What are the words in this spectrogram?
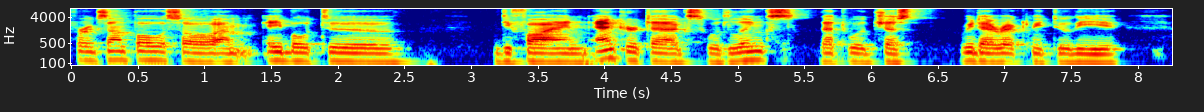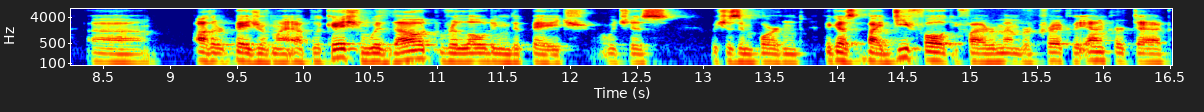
for example. So I'm able to define anchor tags with links that would just redirect me to the uh, other page of my application without reloading the page, which is which is important because by default, if I remember correctly, anchor tag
